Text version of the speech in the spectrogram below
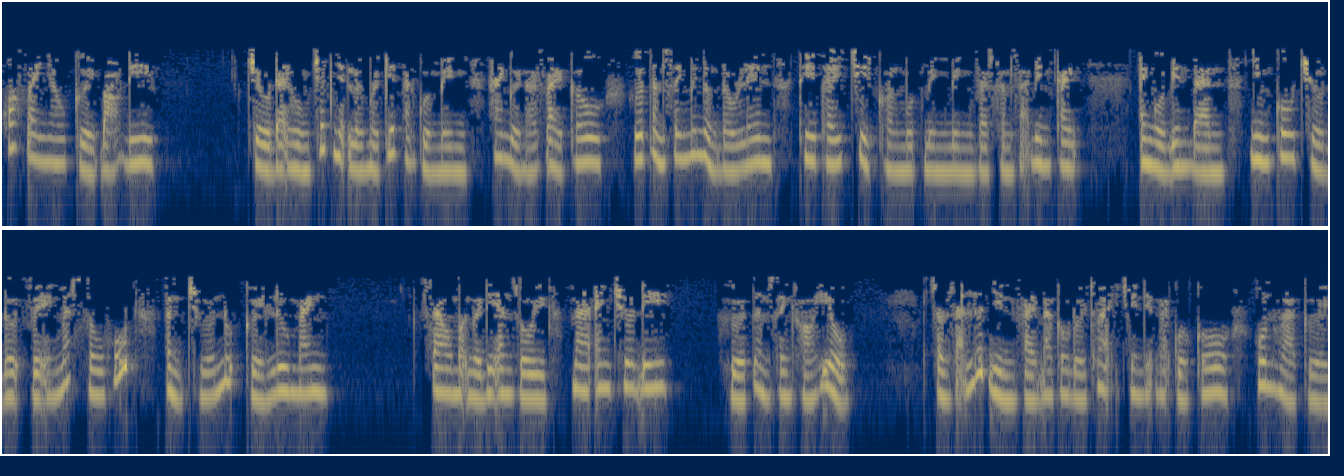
khoác vai nhau cười bỏ đi. Chờ Đại Hùng chấp nhận lời mời kết bạn của mình, hai người nói vài câu, hứa tầm xanh mới ngẩng đầu lên, thì thấy chỉ còn một mình mình và sầm dã bên cạnh. Anh ngồi bên bàn, nhìn cô chờ đợi với ánh mắt sâu hút, ẩn chứa nụ cười lưu manh. Sao mọi người đi ăn rồi mà anh chưa đi? Hứa tầm xanh khó hiểu. Sầm dã lướt nhìn vài ba câu đối thoại trên điện thoại của cô, ôn hòa cười.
